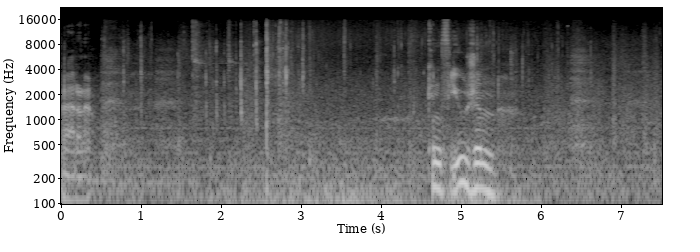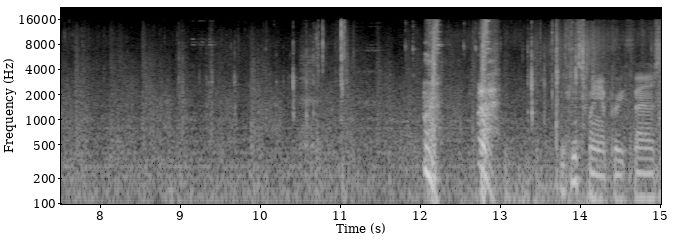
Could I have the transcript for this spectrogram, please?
I don't know. Confusion. You can swing it pretty fast.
